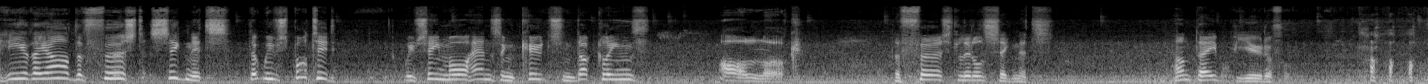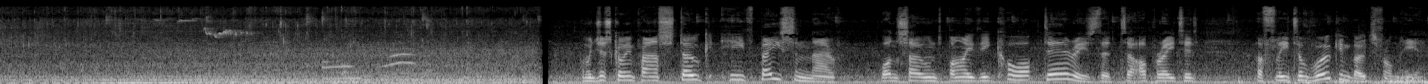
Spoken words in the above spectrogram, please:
here they are, the first cygnets that we've spotted. We've seen more hens and coots and ducklings. Oh, look. The first little cygnets. Aren't they beautiful? and we're just going past Stoke Heath Basin now, once owned by the Co op Dairies that uh, operated a fleet of working boats from here.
